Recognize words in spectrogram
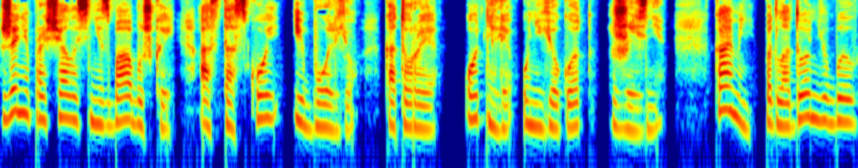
Женя прощалась не с бабушкой, а с тоской и болью, которые отняли у нее год жизни. Камень под ладонью был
